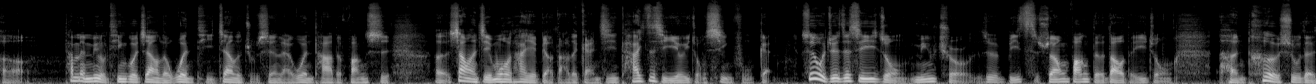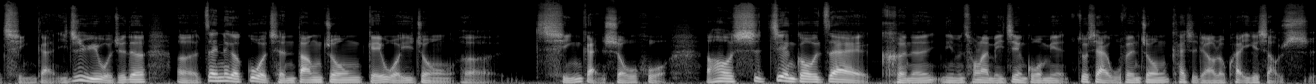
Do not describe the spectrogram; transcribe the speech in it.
呃。他们没有听过这样的问题，这样的主持人来问他的方式，呃，上完节目后他也表达了感激，他自己也有一种幸福感，所以我觉得这是一种 mutual，就是彼此双方得到的一种很特殊的情感，以至于我觉得，呃，在那个过程当中给我一种呃情感收获，然后是建构在可能你们从来没见过面，坐下来五分钟开始聊了快一个小时，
